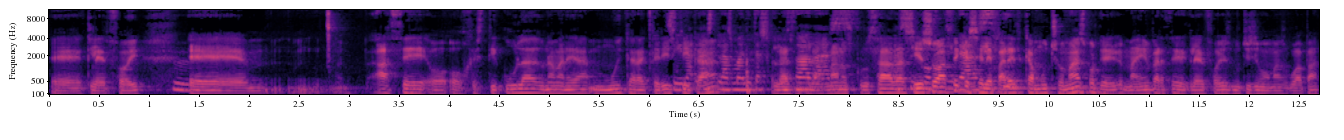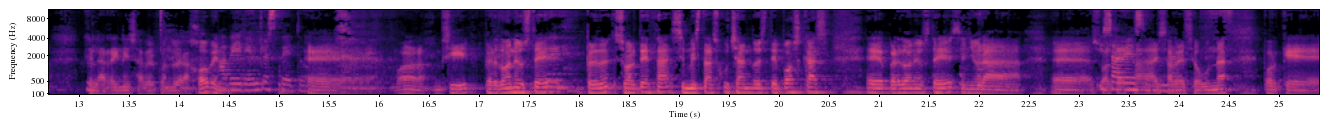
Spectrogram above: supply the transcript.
Claire Foy, eh, hace o, o gesticula de una manera muy característica. Sí, las- las manitas cruzadas, las manos cruzadas. Y eso hace que se le parezca mucho más, porque a mí me parece que Claire Foy es muchísimo más guapa que la reina Isabel cuando era joven. A ver, un respeto. Eh, bueno, sí, perdone usted, perdone- Su Alteza, si me está escuchando este podcast, eh, perdone usted, señora eh, Su Isabel Alteza II. Isabel II, porque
